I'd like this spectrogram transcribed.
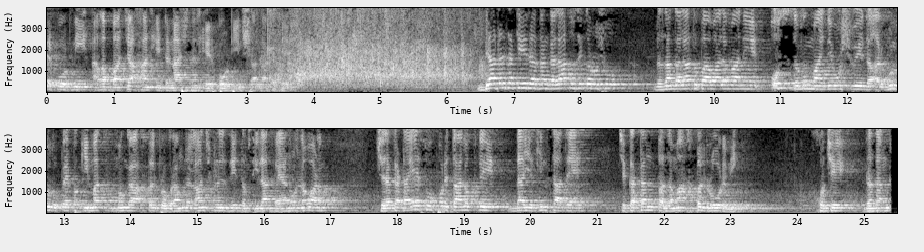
ایرپورټ ني هغه باچا خان انټرنیشنل ایرپورټ ان شاء الله کته بیا دلته کې د زنګلاتو ذکر وشو د زنګلاتو په حواله باندې اوس زموږ مایده وشوې د اربونو روپې په قیمت مونږه خپل پروګرامونه لانچ کړل زی تفصيلات بیانول نه غواړم چې د کټای سو پورې تعلق دی دا یقین ساته چې کتن په زما خپل رور وي خو چې د زنګ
